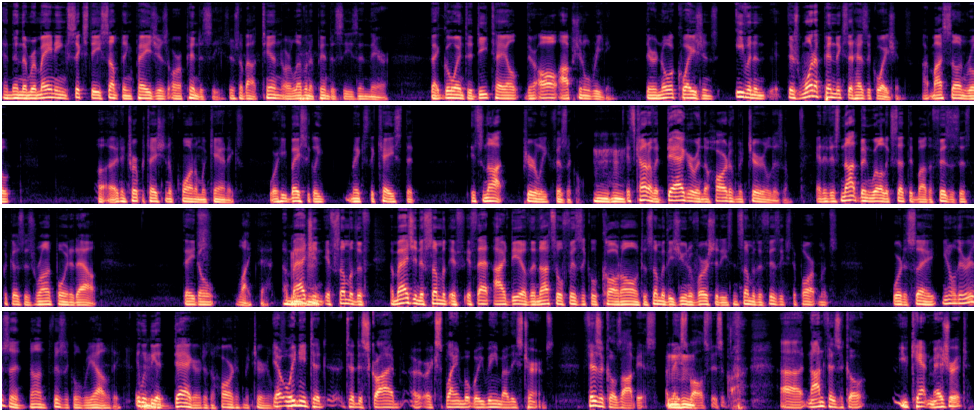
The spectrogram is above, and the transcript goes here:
and then the remaining sixty something pages are appendices. There's about ten or eleven appendices in there that go into detail. They're all optional reading. There are no equations. Even in there's one appendix that has equations. My son wrote uh, an interpretation of quantum mechanics where he basically makes the case that it's not purely physical. Mm-hmm. It's kind of a dagger in the heart of materialism. And it has not been well accepted by the physicists because, as Ron pointed out, they don't like that. Imagine mm-hmm. if some of the imagine if some of if if that idea of the not so physical caught on to some of these universities and some of the physics departments were to say, you know, there is a non-physical reality, it would mm. be a mm-hmm. dagger to the heart of materialism. Yeah, we need to to describe or, explain what we mean by these terms. Physical is obvious. A mm-hmm. baseball is physical. Uh, non-physical, you can't measure it,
